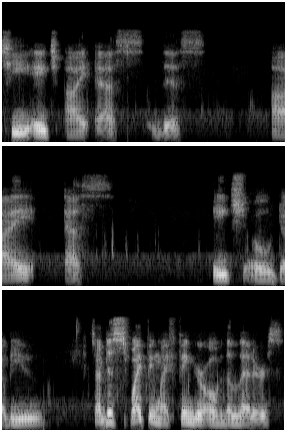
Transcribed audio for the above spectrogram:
T H I S, this, I S H O W. So I'm just swiping my finger over the letters.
